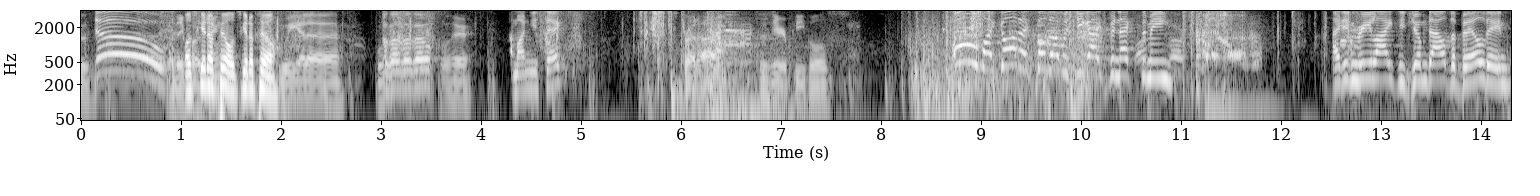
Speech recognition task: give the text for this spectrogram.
Is- No. Let's get pushing? uphill. Let's get uphill. We gotta. Go, go, go, go. Go here. I'm on you six. Threat high. This is your people's. Oh my god, I thought that was you guys been next to me. I didn't realize he jumped out of the building.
